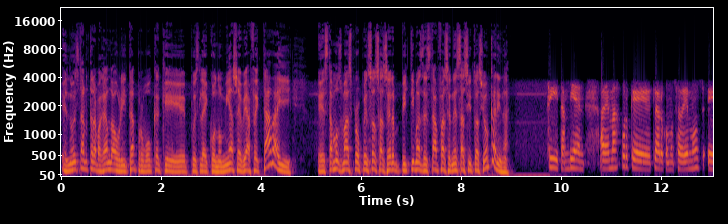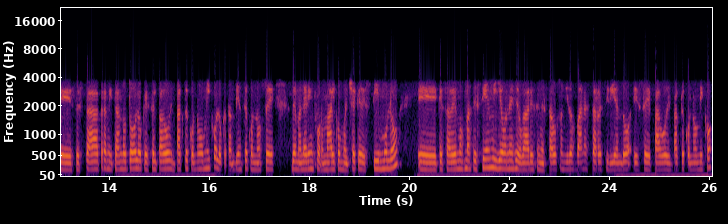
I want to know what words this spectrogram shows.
El no estar trabajando ahorita provoca que pues la economía se vea afectada y estamos más propensos a ser víctimas de estafas en esta situación, Karina. Sí, también. Además, porque, claro, como sabemos, eh, se está tramitando todo lo que es el pago de impacto económico, lo que también se conoce de manera informal como el cheque de estímulo, eh, que sabemos más de 100 millones de hogares en Estados Unidos van a estar recibiendo ese pago de impacto económico.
